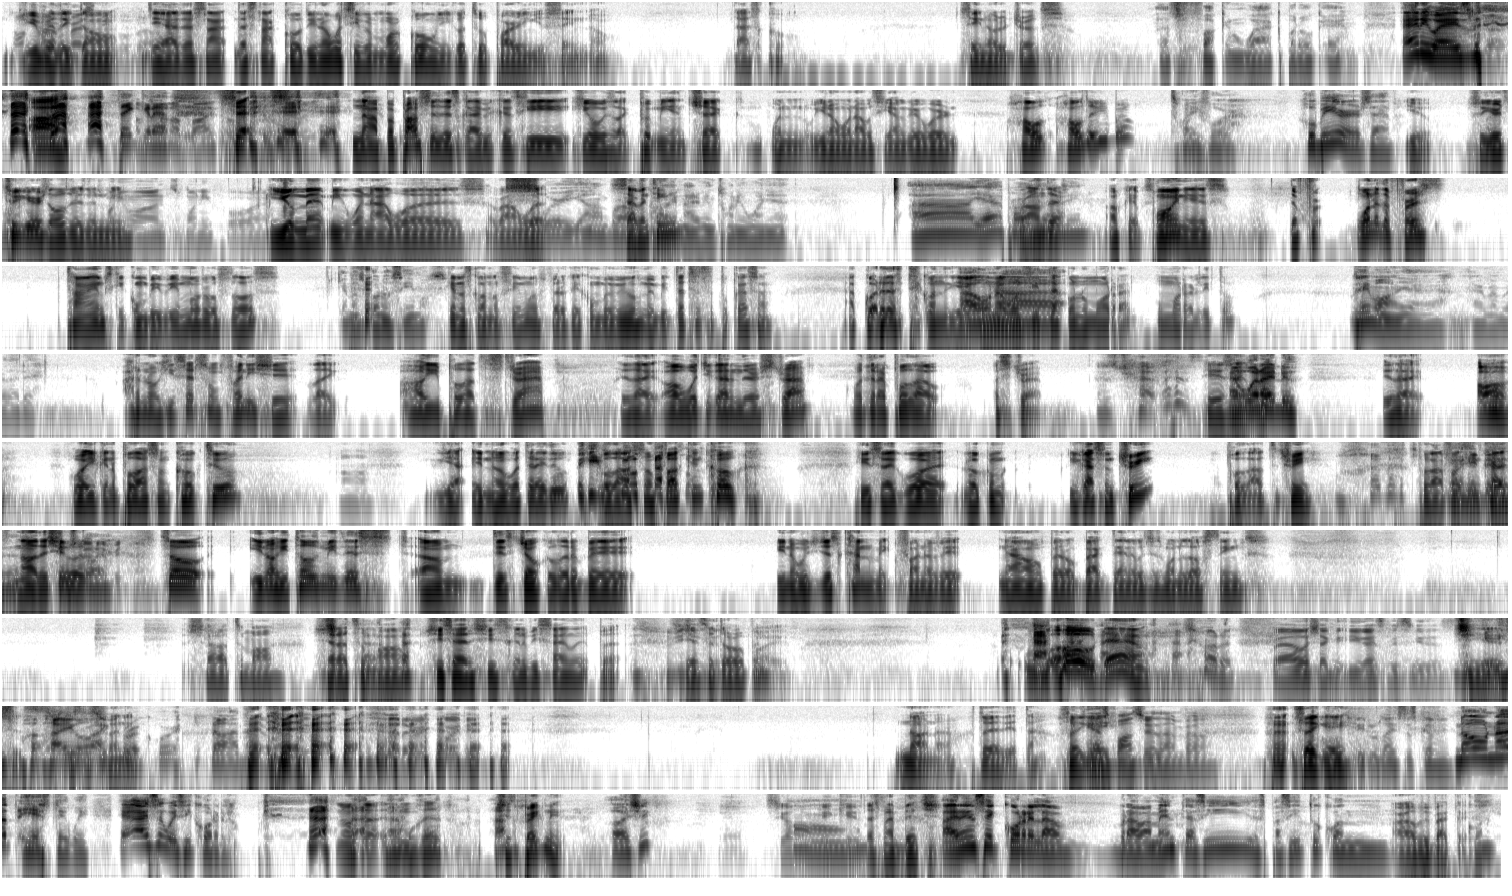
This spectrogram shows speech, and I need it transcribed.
Don't you really don't. people, yeah, that's not that's not cool. Do you know what's even more cool when you go to a party and you say no? That's cool. Say no to drugs. that's fucking whack, but okay. Anyways, ah, I'm take it trying out. to buy Se- something. nah, but props to this guy because he he always like put me in check when you know when I was younger. Where how old, how old are you, bro? Twenty four. Who me or Sav? You. So you're two years older than me. 21, 24. You met me when I was around what? We're young, bro. 17? 17? Not even 21 yet. Uh, yeah, probably Around there? 17. Okay. Point is, the fir- one of the first times que convivimos los dos Que nos conocimos. que nos conocimos, pero que convivimos, me invitaste a tu casa. Acuérdate cuando llegué A con una una- bolsita con un morral, un morralito. Simon, yeah, yeah, I remember that day. I don't know. He said some funny shit like, "Oh, you pull out the strap." He's like, "Oh, what you got in there? A strap? What did I pull out? A strap." Let's try this. He's and like, what I do? He's like, "Oh, what? You gonna pull out some coke too?" Yeah. You know what did I do? He Pull out some out fucking coke. He's like, "What? Look, um, you got some tree? Pull out the tree. Pull out Yeah, fucking did. cars. No, this shit was." Everything. So you know, he told me this um this joke a little bit. You know, we just kind of make fun of it now, but back then it was just one of those things. Shout out to mom. Shout out to mom. She said she's gonna be silent, but She has the door open? Whoa, damn. Bro, I wish I could, you guys could see this. Jeez, it's- I, this is I can funny. record. No, I'm not gonna Gotta record it. No, no, estoy a dieta. Soy gay. sponsor them, bro. Soy gay. No, not este güey. A ese güey sí córrelo. No, esa, esa mujer. She's pregnant. Oh, is she? She got like. That's my bitch. I didn't say córrela bravamente así, despacito con Alright, I'll be back, guys. Con-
